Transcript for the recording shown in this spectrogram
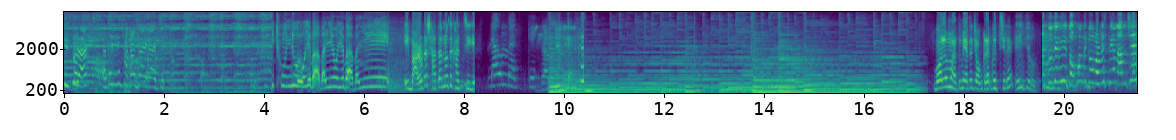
শিষ্যরা তাদের এখানে থাকার জায়গা আছে। ওলে বাবালে ওলে বাবালে। এই বারোটা সাতান্নতে খাচ্ছি। বলো মা তুমি এত ঝগড়া করছিলে? এই তো। এত দেরি তখন থেকে ওভারব্রিজ থেকে নামছেন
